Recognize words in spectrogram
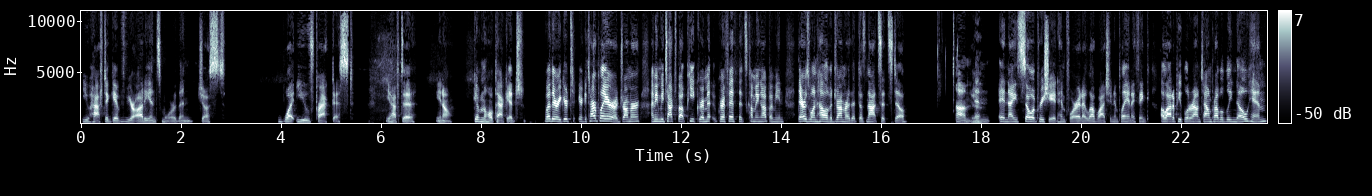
you have to give your audience more than just what you've practiced. You have to, you know, give them the whole package. Whether you're a guitar player or a drummer, I mean, we talked about Pete Griffith that's coming up. I mean, there's one hell of a drummer that does not sit still um, yeah. and and I so appreciate him for it. I love watching him play, and I think a lot of people around town probably know him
